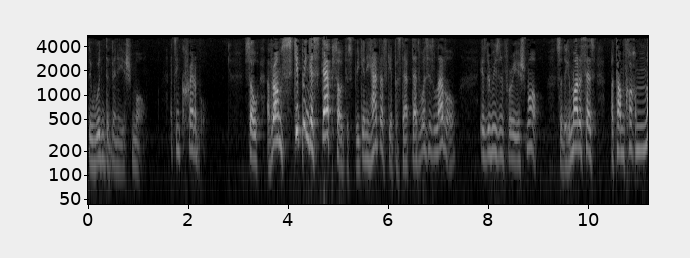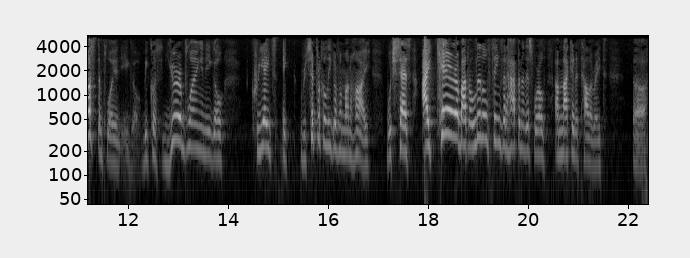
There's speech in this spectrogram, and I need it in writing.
there wouldn't have been a Yishmael. That's incredible. So Avraham skipping a step, so to speak, and he had to skip a step, that was his level, is the reason for a Yishmael. So the Gemara says a Tam Chacham must employ an ego, because you're employing an ego creates a reciprocal ego from on high, which says, I care about the little things that happen in this world, I'm not going to tolerate uh,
